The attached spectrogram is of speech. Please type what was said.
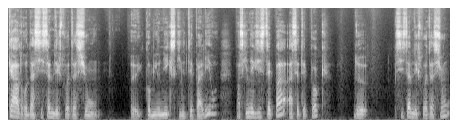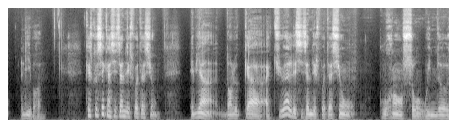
cadre d'un système d'exploitation euh, comme Unix qui n'était pas libre, parce qu'il n'existait pas à cette époque de système d'exploitation libre. Qu'est-ce que c'est qu'un système d'exploitation? Eh bien, dans le cas actuel, les systèmes d'exploitation courants sont Windows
